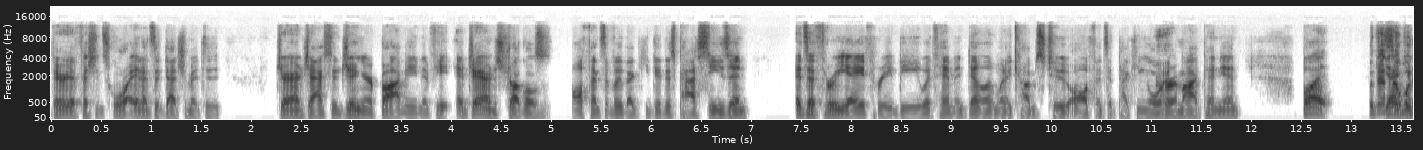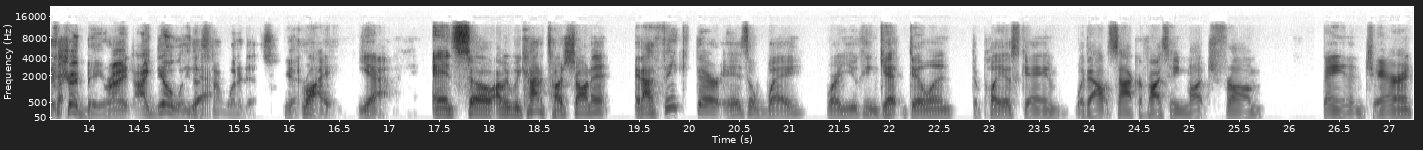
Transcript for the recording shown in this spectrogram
very efficient scorer, and it's a detriment to Jaren Jackson Jr. But I mean, if he if Jaren struggles offensively like he did this past season, it's a three A three B with him and Dillon when it comes to offensive pecking order, right. in my opinion. But but that's yeah, not what it should be, right? Ideally, that's yeah. not what it is. Yeah. Right. Yeah. And so, I mean, we kind of touched on it. And I think there is a way where you can get Dillon to play his game without sacrificing much from Bane and Jaren.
